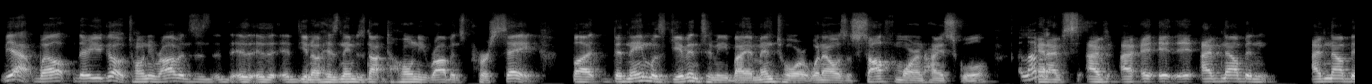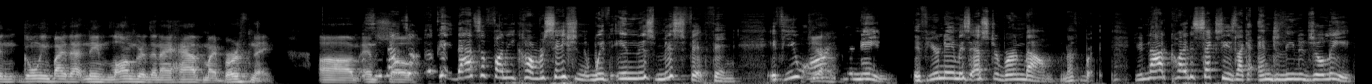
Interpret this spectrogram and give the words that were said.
Yeah, well, there you go. Tony Robbins is, is, is, you know, his name is not Tony Robbins per se, but the name was given to me by a mentor when I was a sophomore in high school. I love and it. I've I've I, it, it, I've now been I've now been going by that name longer than I have my birth name. Um, and See, so that's a, okay, that's a funny conversation within this misfit thing. If you aren't Yeah. your name, if your name is Esther Birnbaum, you're not quite as sexy as like Angelina Jolie.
